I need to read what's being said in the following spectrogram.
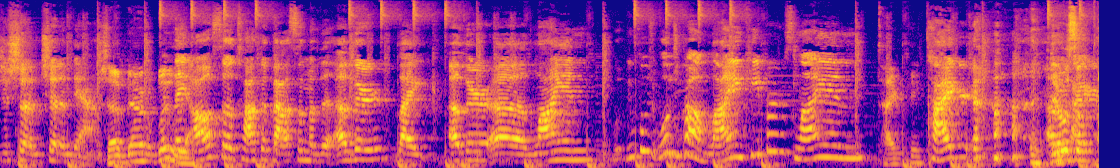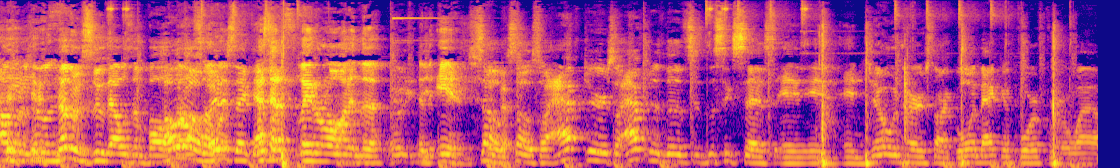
just shut him, shut him down. Shut him down completely. They also talk about some of the other, like other uh, lion. What, what would you call them? Lion keepers? Lion Tiger King. tiger? There was, some other, there was another zoo that was involved. Hold on, wait a second. That's, that's later on in the in the end. So so so after so after the the success and, and, and Joe and her start going back and forth for a while,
